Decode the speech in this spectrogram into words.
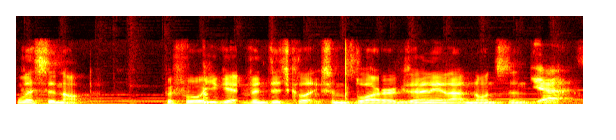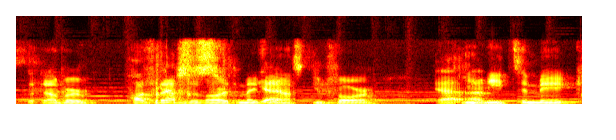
Listen up. before you get vintage collection blurgs and any of that nonsense Yeah. that other friends of Podcasts, ours might be asking for, Yeah, you and- need to make.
